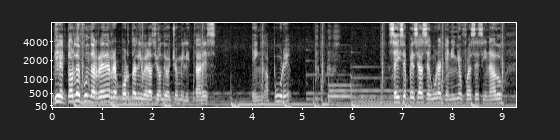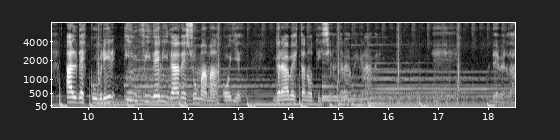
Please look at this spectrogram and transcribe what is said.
Director de Fundarredes reporta liberación de ocho militares en Apure. 6CPC asegura que niño fue asesinado al descubrir infidelidad de su mamá. Oye, grave esta noticia, grave, grave. De verdad.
